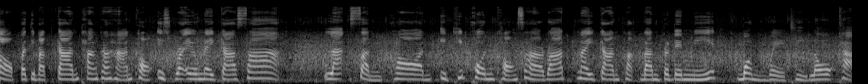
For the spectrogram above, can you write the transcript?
ต่อปฏิบัติการทางทหารของอิสราเอลในกาซา และสั่นคลอนอิทธิพลของสหรัฐในการผลักดันประเด็นนี้บนเวทีโลกค่ะ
